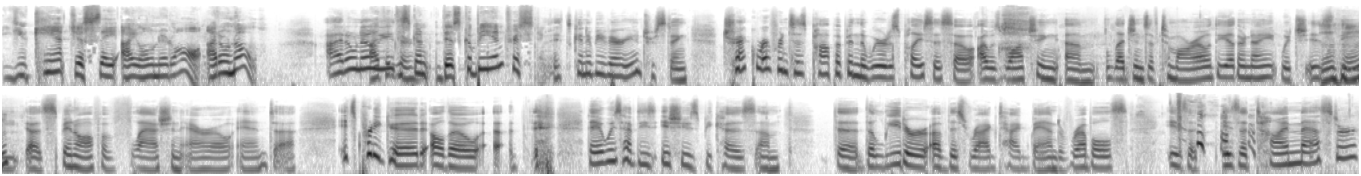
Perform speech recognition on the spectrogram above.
you can't just say I own it all? I don't know. I don't know I either. think this, can, this could be interesting. It's going to be very interesting. Trek references pop up in the weirdest places. So I was watching um, Legends of Tomorrow the other night, which is the uh, spin off of Flash and Arrow. And uh, it's pretty good, although uh, they always have these issues because. Um, the, the leader of this ragtag band of rebels is a is a time master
